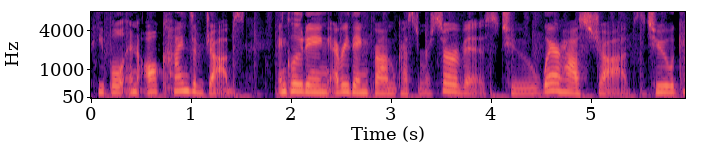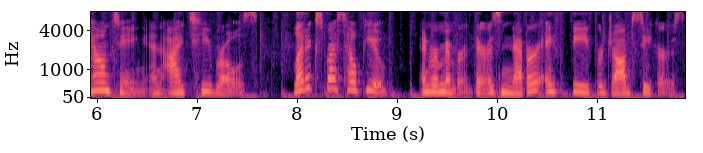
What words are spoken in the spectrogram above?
people in all kinds of jobs, including everything from customer service to warehouse jobs to accounting and IT roles. Let Express help you. And remember, there is never a fee for job seekers.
